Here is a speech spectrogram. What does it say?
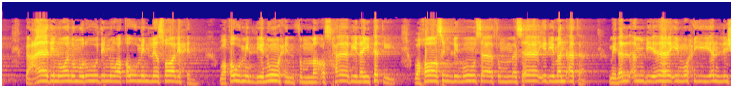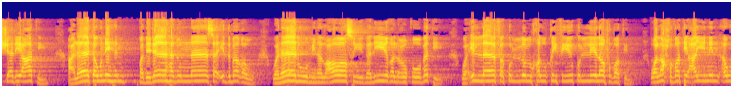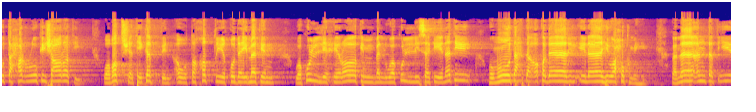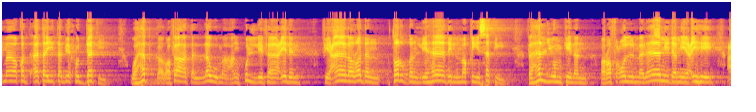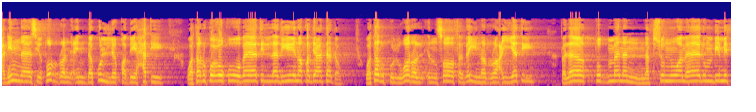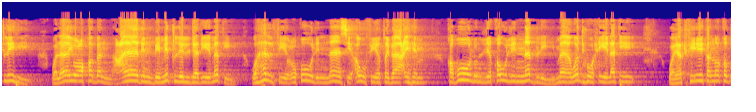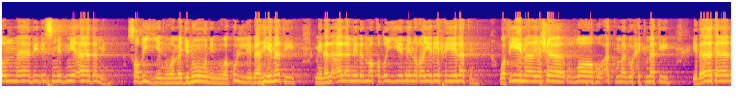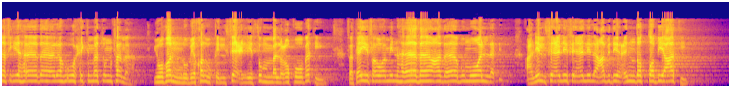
كعاد ونمرود وقوم لصالح وقوم لنوح ثم أصحاب ليكتي وخاصم لموسى ثم سائر من أتى من الأنبياء محيا للشريعة على كونهم قد جاهدوا الناس إذ بغوا ونالوا من العاصي بليغ العقوبة وإلا فكل الخلق في كل لفظة ولحظة عين أو تحرك شعرة وبطشة كف أو تخطي قديمة وكل حراك بل وكل سكينة هم تحت أقدار الإله وحكمه. فما أنت فيما قد أتيت بحجتي وهبك رفعت اللوم عن كل فاعل فعال ردا طردا لهذه المقيسة فهل يمكنا رفع الملام جميعه عن الناس طرا عند كل قبيحة؟ وترك عقوبات الذين قد اعتدوا وترك الورى الإنصاف بين الرعية فلا تضمن نفس ومال بمثله. ولا يعقبا عاد بمثل الجريمة وهل في عقول الناس أو في طباعهم قبول لقول النذل ما وجه حيلتي؟ ويكفيك نقضا ما بجسم ابن آدم صبي ومجنون وكل بهيمة من الألم المقضي من غير حيلة. وفيما يشاء الله أكمل حكمتي إذا كان في هذا له حكمة فما يظن بخلق الفعل ثم العقوبة؟ فكيف ومن هذا عذاب مولد عن الفعل فعل العبد عند الطبيعة؟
